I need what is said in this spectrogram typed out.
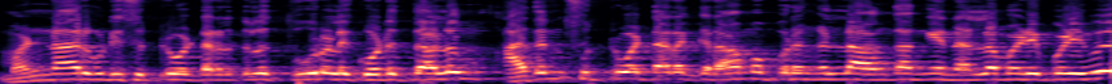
மன்னார்குடி சுற்று வட்டாரத்தில் தூறலை கொடுத்தாலும் அதன் சுற்று வட்டார கிராமப்புறங்களில் அங்கங்கே நல்ல மழை பொழிவு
